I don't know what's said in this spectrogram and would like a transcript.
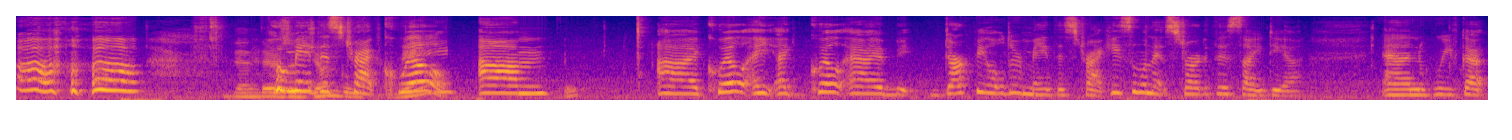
Oh. Then there's Who made this track? Quill. me. Um, uh, Quill. I, I, Quill. Uh, Dark Beholder made this track. He's the one that started this idea, and we've got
